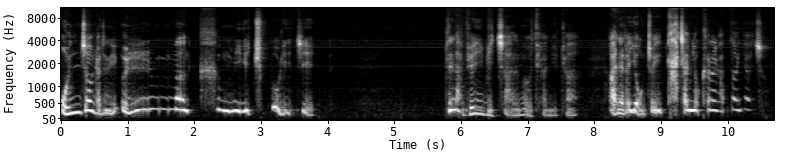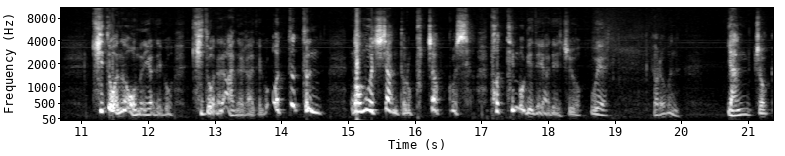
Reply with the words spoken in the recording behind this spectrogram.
온전 가정이 얼만큼 이게 축복인지. 근데 남편이 믿지 않으면 어떻게 합니까? 아내가 영적인 가장 역할을 감당해야죠. 기도하는 어머니가 되고, 기도하는 아내가 되고, 어떻든 넘어지지 않도록 붙잡고 버팀목이 돼야 되죠. 왜? 여러분, 양쪽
